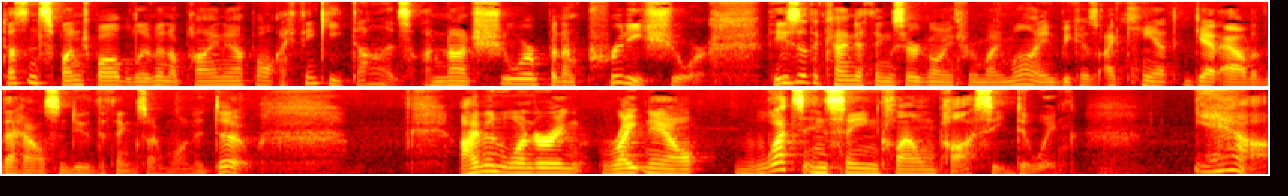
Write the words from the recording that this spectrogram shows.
Doesn't SpongeBob live in a pineapple? I think he does. I'm not sure, but I'm pretty sure. These are the kind of things that are going through my mind because I can't get out of the house and do the things I want to do. I've been wondering right now, what's Insane Clown Posse doing? Yeah,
